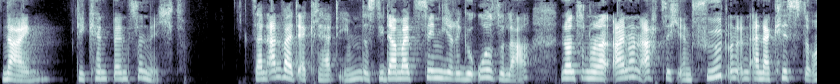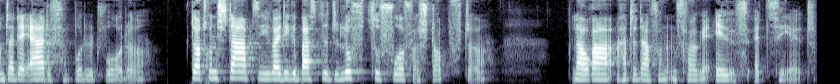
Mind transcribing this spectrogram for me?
Nein, die kennt Benze nicht. Sein Anwalt erklärt ihm, dass die damals zehnjährige Ursula 1981 entführt und in einer Kiste unter der Erde verbuddelt wurde. Dort drin starb sie, weil die gebastelte Luftzufuhr verstopfte. Laura hatte davon in Folge 11 erzählt.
